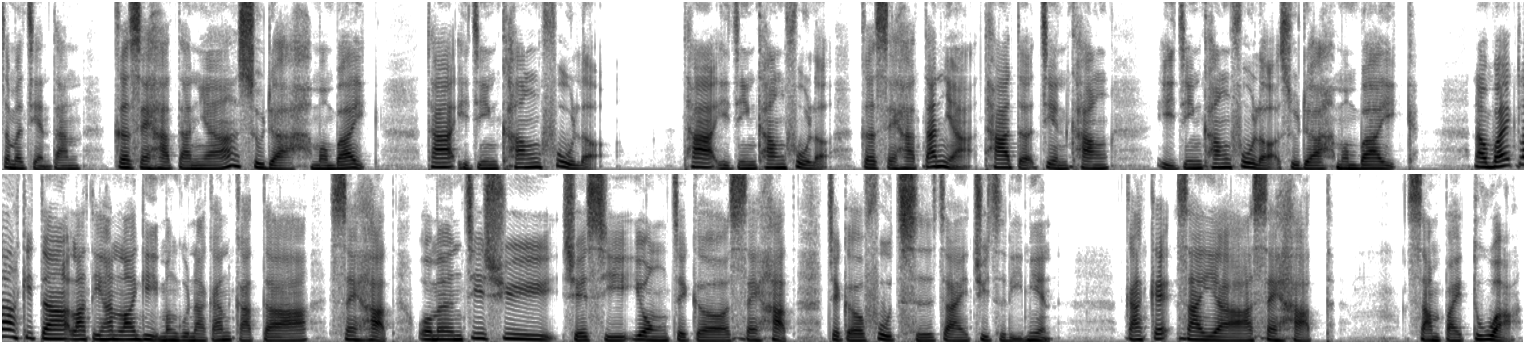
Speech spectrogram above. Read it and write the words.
这么简单。kesehatannya sudah membaik，他已经康复了。他已经康复了。kesehatannya，他的健康已经康复了，sudah membaik。Nah, baiklah kita latihan lagi menggunakan kata sehat. 我们继续学习用这个 sehat 这个副词在句子里面。Kakek saya sehat sampai tua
